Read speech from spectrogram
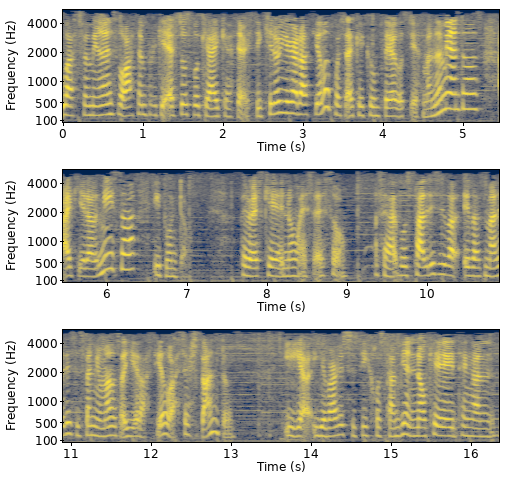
las familias lo hacen porque esto es lo que hay que hacer. Si quiero llegar al cielo, pues hay que cumplir los diez mandamientos, hay que ir a la misa y punto. Pero es que no es eso. O sea, los padres y, la, y las madres están llamados a ir al cielo, a ser santos y a llevar a sus hijos también, no que tengan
